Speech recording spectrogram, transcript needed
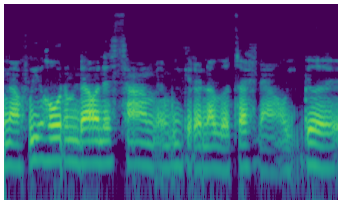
Now, if we hold them down this time and we get another touchdown, we good.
